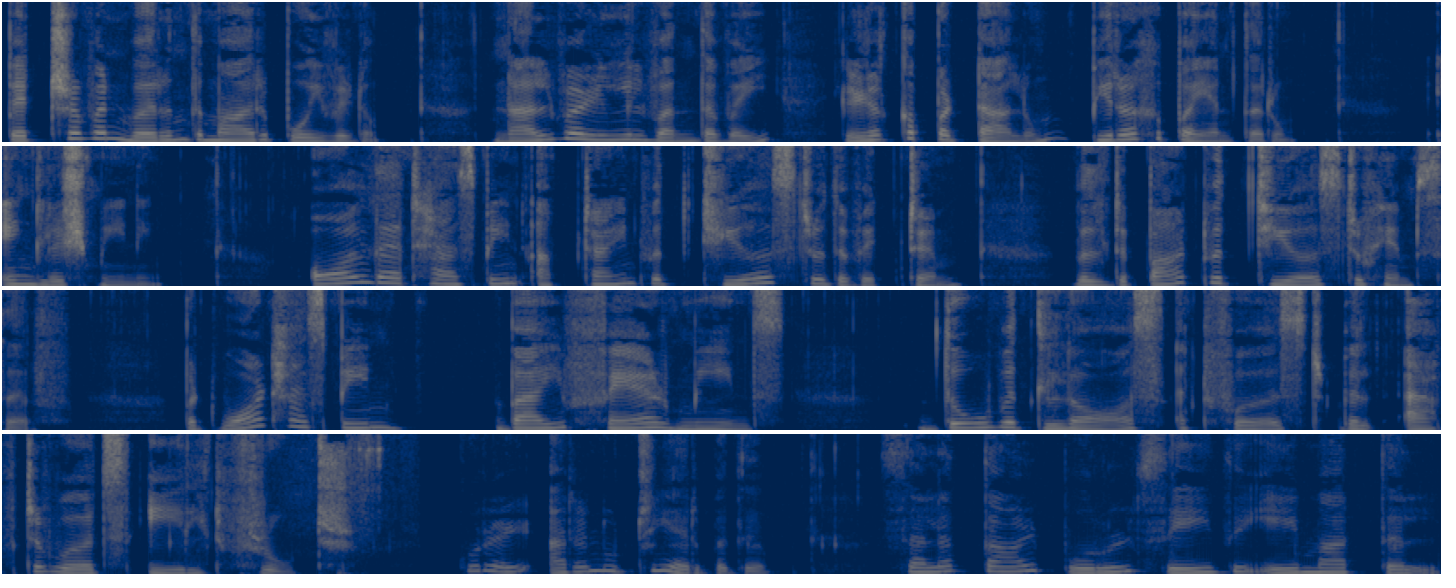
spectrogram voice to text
பெற்றவன் வருந்துமாறு போய்விடும். நல்வழியில் வந்தவை இழக்கப்பட்டாலும் பிறகு பயன் தரும். English meaning all that has been obtained with tears to the victim will depart with tears to himself but what has been by fair means though with loss at first will afterwards yield fruit குரல் அறுநூற்றி அறுபது. சலத்தால் பொருள் செய்து ஏமாத்தல்.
